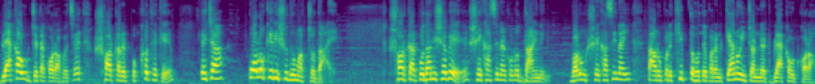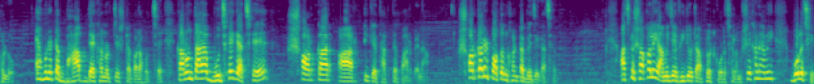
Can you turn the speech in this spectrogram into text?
ব্ল্যাকআউট যেটা করা হয়েছে সরকারের পক্ষ থেকে, এটা পলকেরই শুধুমাত্র দায়। সরকার প্রধান হিসেবে শেখ হাসিনার কোনো দায় নেই। বরং শেখ হাসিনাই তার উপরে ক্ষিপ্ত হতে পারেন কেন ইন্টারনেট ব্ল্যাকআউট করা হলো। এমন একটা ভাব দেখানোর চেষ্টা করা হচ্ছে। কারণ তারা বুঝে গেছে সরকার আর টিকে থাকতে পারবে না। সরকারের পতন ঘণ্টা বেজে গেছে। আজকে সকালেই আমি যে ভিডিওটা আপলোড করেছিলাম, সেখানে আমি বলেছি,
